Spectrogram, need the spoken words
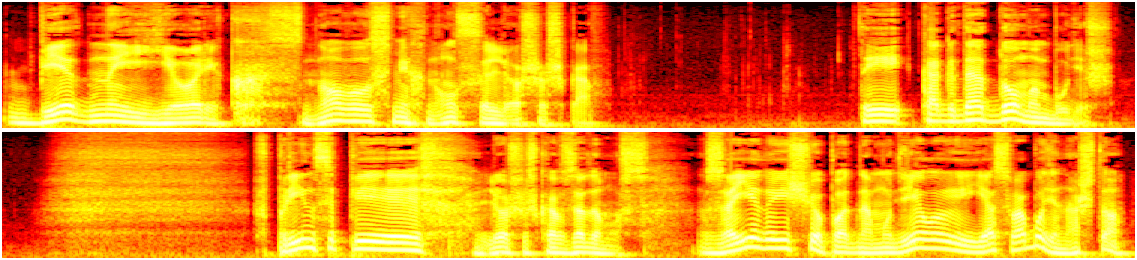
Бедный Йорик, снова усмехнулся Лёша Шкаф. Ты когда дома будешь? В принципе, Лёша Шкаф задумался. Заеду еще по одному делу, и я свободен, а что? —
